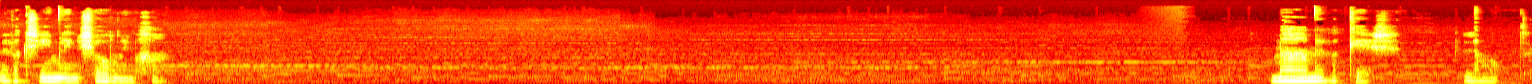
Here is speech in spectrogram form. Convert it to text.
מבקשים לנשור ממך. מה מבקש למות?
